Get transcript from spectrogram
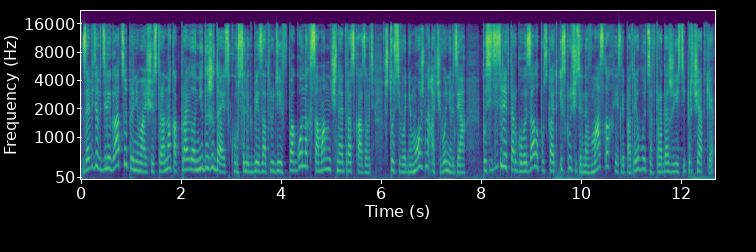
Завидев делегацию, принимающая страна, как правило, не дожидаясь курса ликбеза от людей в погонах, сама начинает рассказывать, что сегодня можно, а чего нельзя. Посетителей в торговый зал опускают исключительно в масках, если потребуется, в продаже есть и перчатки.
